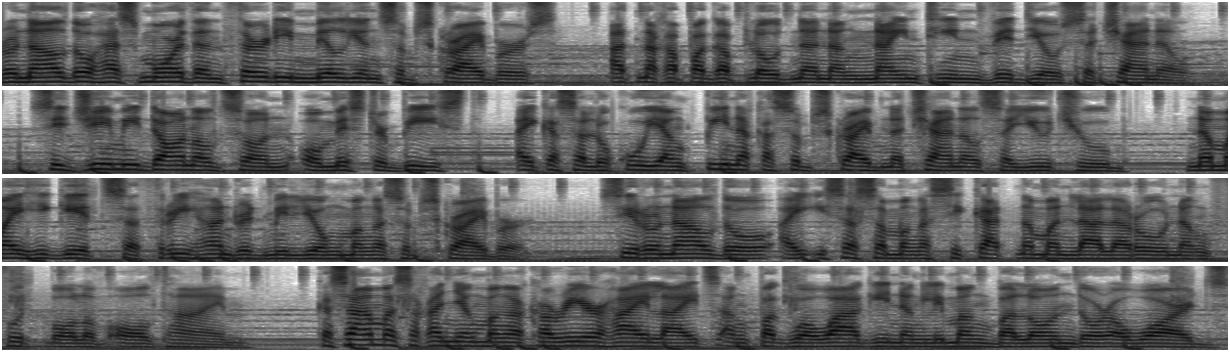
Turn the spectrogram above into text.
Ronaldo has more than 30 million subscribers at nakapag-upload na ng 19 videos sa channel. Si Jimmy Donaldson o Mr. Beast ay kasalukuyang pinaka-subscribe na channel sa YouTube na may higit sa 300 milyong mga subscriber. Si Ronaldo ay isa sa mga sikat na manlalaro ng football of all time. Kasama sa kanyang mga career highlights ang pagwawagi ng limang Ballon d'Or Awards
